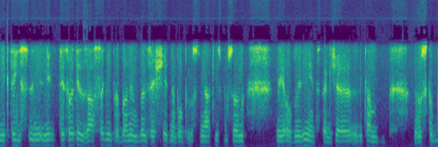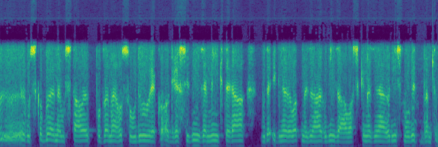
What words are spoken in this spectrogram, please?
některý, tyhle ty zásadní problémy vůbec řešit nebo prostě nějakým způsobem je ovlivnit. Takže říkám, Rusko, Rusko bude neustále podle mého soudu jako agresivní zemí, která bude ignorovat mezinárodní závazky, mezinárodní smlouvy. Vemte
